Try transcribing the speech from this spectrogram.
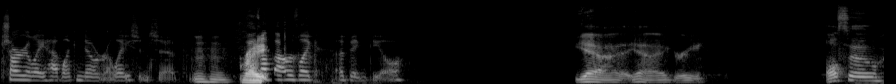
Charlie have like no relationship. Mm-hmm. I right. thought that was like a big deal. Yeah, yeah, I agree. Also,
